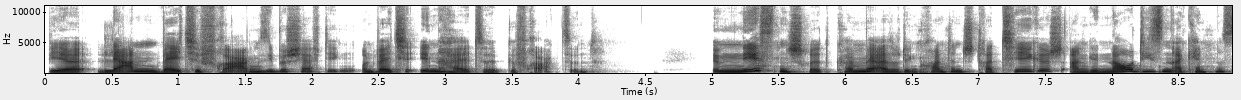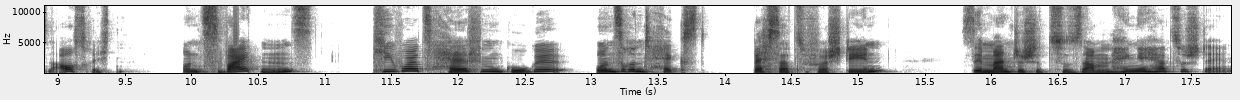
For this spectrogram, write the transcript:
Wir lernen, welche Fragen sie beschäftigen und welche Inhalte gefragt sind. Im nächsten Schritt können wir also den Content strategisch an genau diesen Erkenntnissen ausrichten. Und zweitens, Keywords helfen Google, unseren Text besser zu verstehen, semantische Zusammenhänge herzustellen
